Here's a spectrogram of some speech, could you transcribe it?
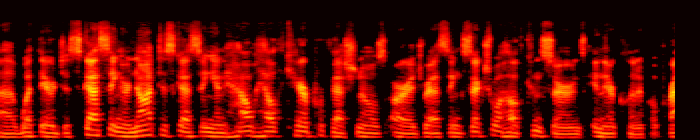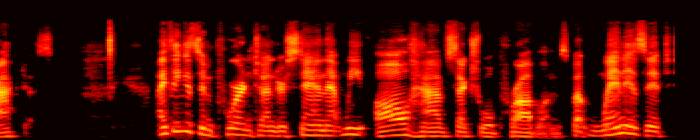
uh, what they're discussing or not discussing, and how healthcare professionals are addressing sexual health concerns in their clinical practice. I think it's important to understand that we all have sexual problems, but when is it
